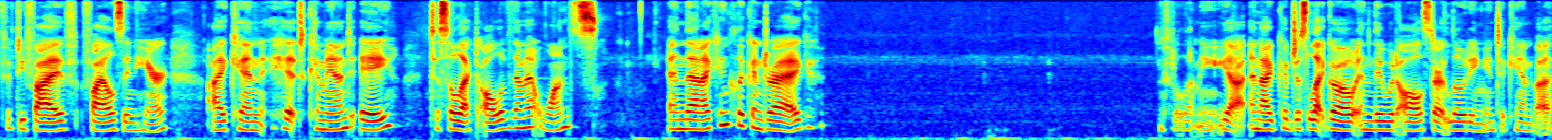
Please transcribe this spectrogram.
55 files in here. I can hit Command A to select all of them at once, and then I can click and drag if it'll let me. Yeah, and I could just let go and they would all start loading into Canva.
